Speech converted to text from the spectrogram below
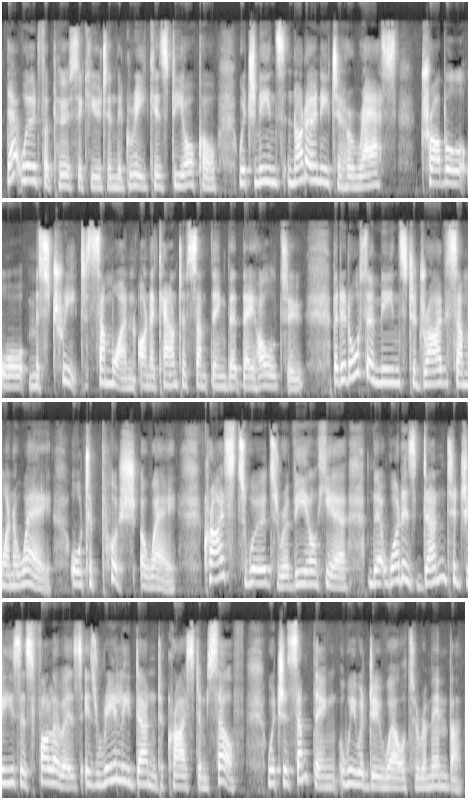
That word for persecute in the Greek is dioko, which means not only to harass, trouble or mistreat someone on account of something that they hold to, but it also means to drive someone away or to push away. Christ's words reveal here that what is done to Jesus' followers is really done to Christ himself, which is something we would do well to remember.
